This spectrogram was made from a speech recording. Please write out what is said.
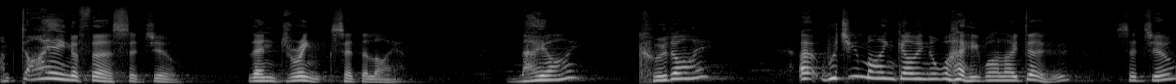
I'm dying of thirst, said Jill. Then drink, said the lion. May I? Could I? Uh, would you mind going away while I do? said Jill.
